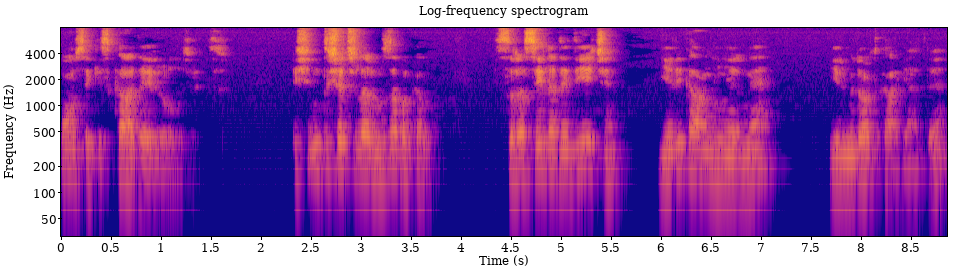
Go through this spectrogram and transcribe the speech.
18K değeri olacaktır. E şimdi dış açılarımıza bakalım. Sırasıyla dediği için 7K'nın yerine 24K geldi.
